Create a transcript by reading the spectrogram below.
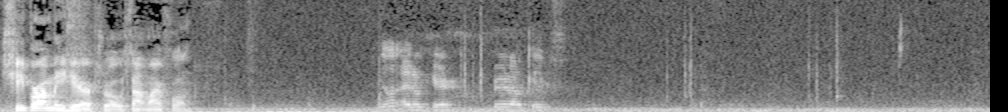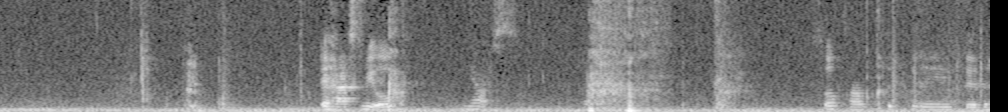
She brought me here, so it's not my fault. You know what? I don't care. Figure it out, kids. It has to be oak. Yes. So complicated.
